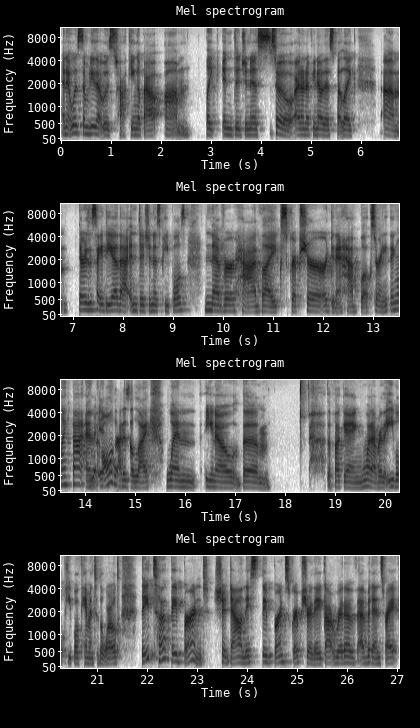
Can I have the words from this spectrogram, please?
and it was somebody that was talking about um, like indigenous. So I don't know if you know this, but like um, there's this idea that indigenous peoples never had like scripture or didn't have books or anything like that. And Written. all that is a lie when you know the the fucking whatever the evil people came into the world. They took they burned shit down. They they burned scripture. They got rid of evidence right?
